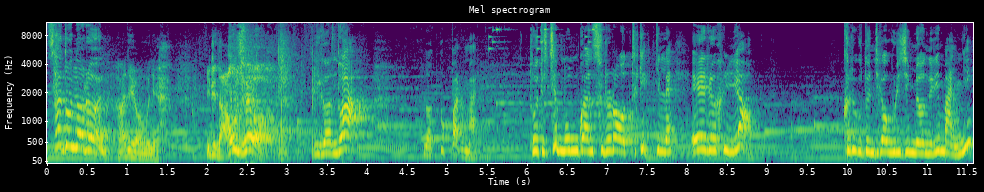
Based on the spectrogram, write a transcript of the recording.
사돈 어른 아니요 어머니. 이리 나오세요. 이거 놔. 너 똑바로 말해. 도대체 몸관수를 어떻게 했길래 애를 흘려? 그러고도 네가 우리 집 며느리 맞니?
